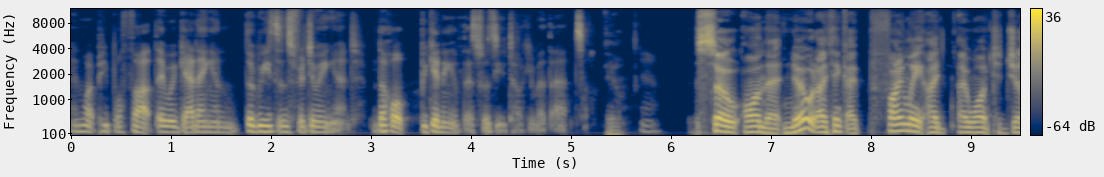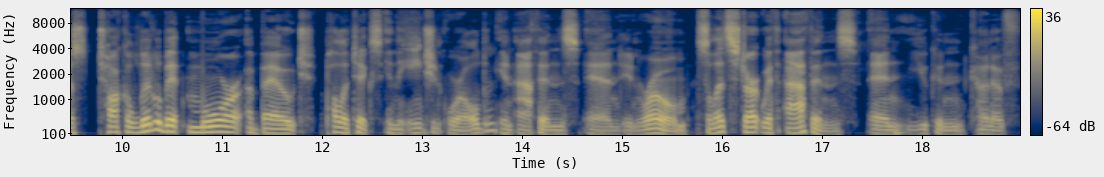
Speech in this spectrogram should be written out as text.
and what people thought they were getting, and the reasons for doing it. The whole beginning of this was you talking about that. So. So on that note, I think I finally I I want to just talk a little bit more about politics in the ancient world Mm. in Athens and in Rome. So let's start with Athens and you can kind of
